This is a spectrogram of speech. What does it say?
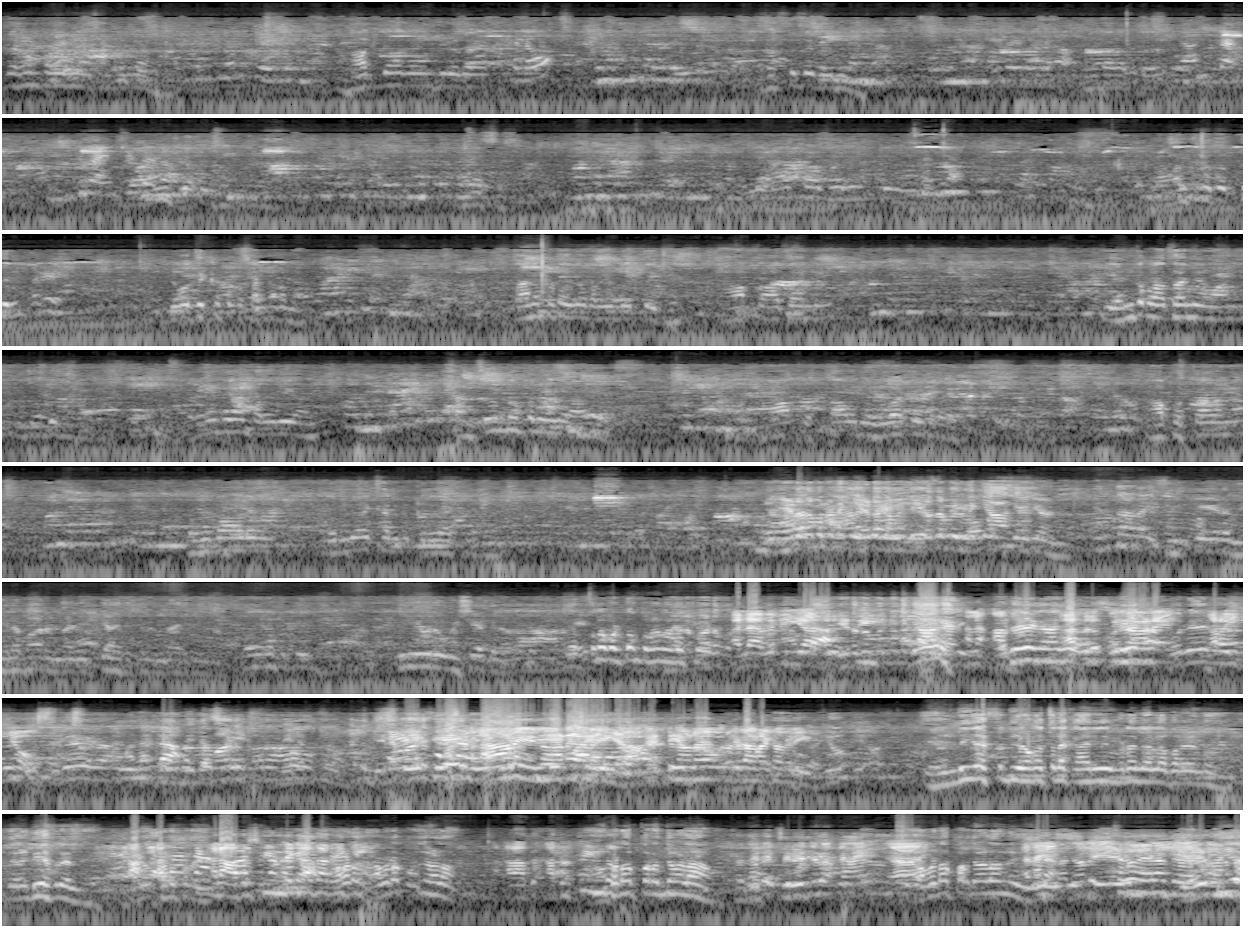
അദ്ദേഹം പറയുന്ന സംഘടന മഹാത്മാഗാന്ധിയുടെ ഹലോ സത്യത്തെ കഴിഞ്ഞു ഇതിനകത്ത് ഞാൻ ഇത് കഴിഞ്ഞിട്ടുണ്ട് ഗാന്ധിമതത്തിൽ നിരോധിക്കപ്പെട്ട സംഘടന പ്രധാനപ്പെട്ടതെന്ന് പറയുമ്പോഴത്തേക്ക് ആ പ്രാധാന്യം എന്ത് പ്രാധാന്യമാണ് അതുകൊണ്ട് ഞാൻ പറയുകയാണ്. സംശോധനത്തിലുള്ളതാണ് ആ പ്രസ്താവന ഒഴിവാക്കേണ്ടത് ആ പ്രസ്താവന ഒരുപാട് ആകെയാണ് എന്താണ് ഈ സി പി ഐയുടെ നിലപാട് എന്തായാലും ഇക്കാര്യത്തിൽ എന്തായിരിക്കും? അതിനെപ്പറ്റി ഈ ഒരു വിഷയത്തിൽ അത് ആ- എത്ര വട്ടം അല്ല ഈ അതിർത്തി കാര്യം എൽ ഡി എഫിന്റെ യോഗത്തിലെ കാര്യം ഇവിടെ അല്ലല്ലോ പറയണത് എൽ ഡി എഫിലല്ലേ അവിടെ പറഞ്ഞോളാം അവിടെ പറഞ്ഞോളാം അവിടെ പറഞ്ഞോളാം എൽ ഡി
